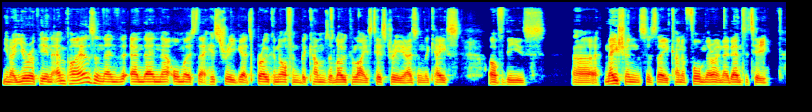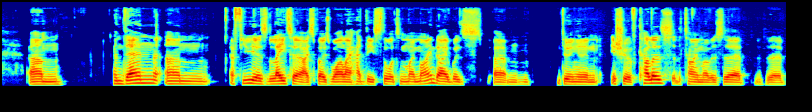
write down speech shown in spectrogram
you know European empires, and then and then that almost that history gets broken off and becomes a localized history, as in the case of these uh, nations as they kind of form their own identity. Um, and then um, a few years later, I suppose, while I had these thoughts in my mind, I was um, doing an issue of Colors. At the time, I was the, the,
